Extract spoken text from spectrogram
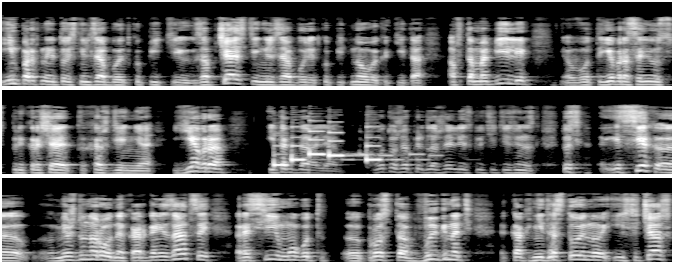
импортные, то есть нельзя будет купить запчасти, нельзя будет купить новые какие-то автомобили. Вот Евросоюз прекращает хождение евро и так далее. Вот уже предложили исключить из ЮНЕСКО. То есть из всех э, международных организаций Россию могут просто выгнать как недостойную. И сейчас,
